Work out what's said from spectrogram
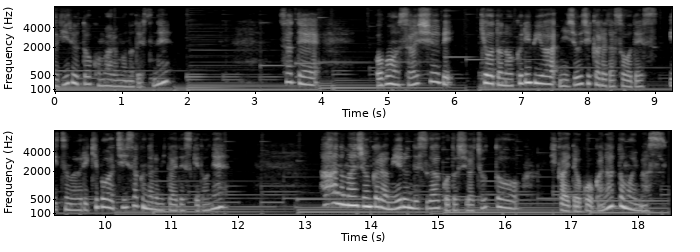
過ぎると困るものですね。さて、お盆最終日、京都の送り火は20時からだそうです。いつもより規模は小さくなるみたいですけどね。母のマンションからは見えるんですが、今年はちょっと控えておこうかなと思います。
